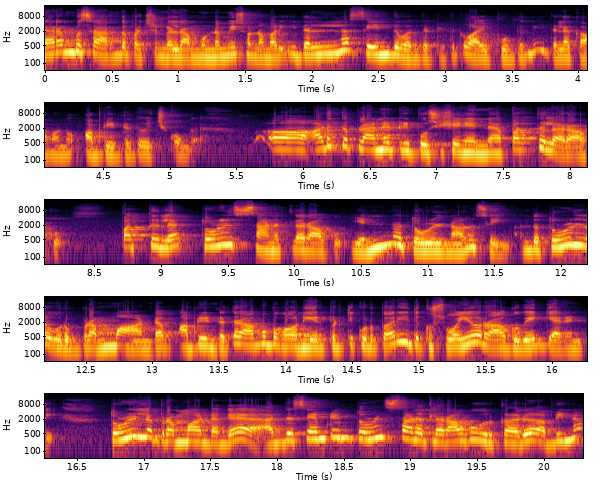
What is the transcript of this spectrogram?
நரம்பு சார்ந்த பிரச்சனைகள் நான் முன்னமே சொன்ன மாதிரி இதெல்லாம் சேர்ந்து வந்துட்டுறதுக்கு வாய்ப்பு உண்டுங்க. இதெல்லாம் கவனம் அப்படின்றது வச்சுக்கோங்க. அடுத்த பிளானட்ரி பொசிஷன் என்ன? பத்தில் ராகு. பத்தில் தொழில் ஸ்தானத்தில் ராகு. என்ன தொழில்னாலும் செய்யும் அந்த தொழிலில் ஒரு பிரம்மாண்டம் அப்படின்றத ராகு பகவான் ஏற்படுத்தி கொடுப்பாரு. இதுக்கு சுயம் ராகுவே கேரண்டி தொழிலில் பிரம்மாண்டங்க. அட் த சேம் டைம் தொழில் ஸ்தானத்தில் ராகு இருக்காரு அப்படின்னா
